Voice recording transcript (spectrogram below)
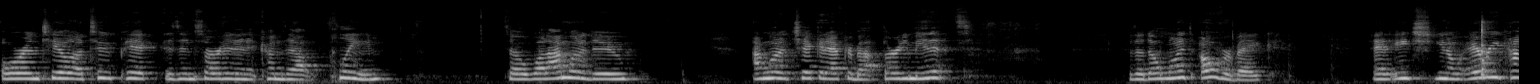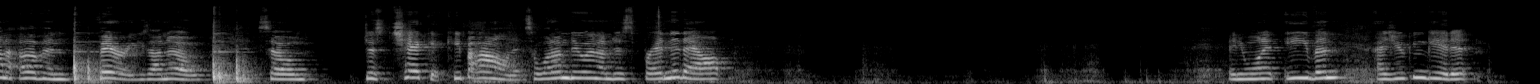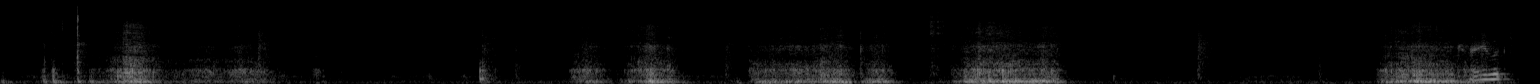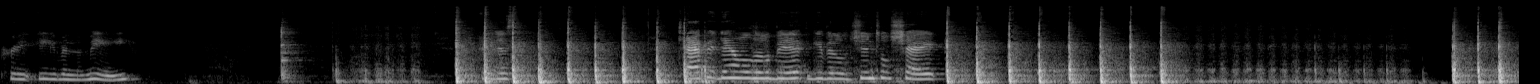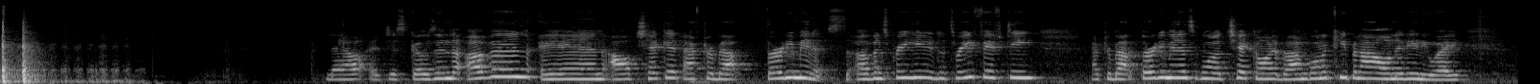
Or until a toothpick is inserted and it comes out clean. So what I'm going to do, I'm going to check it after about 30 minutes because I don't want it to overbake. And each, you know, every kind of oven varies, I know. So just check it, keep an eye on it. So what I'm doing, I'm just spreading it out. And you want it even as you can get it. Okay, looks pretty even to me. And just tap it down a little bit, give it a gentle shake. It just goes in the oven and I'll check it after about 30 minutes. The oven's preheated to 350. After about 30 minutes, I'm gonna check on it, but I'm gonna keep an eye on it anyway,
